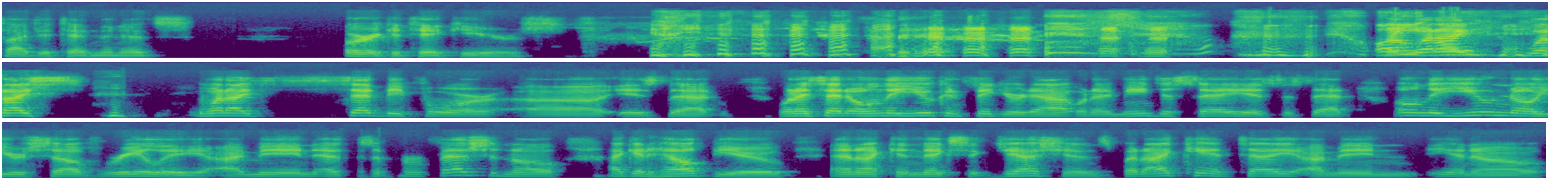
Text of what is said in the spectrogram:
five to ten minutes, or it could take years. but what I what I what I said before uh, is that when I said only you can figure it out, what I mean to say is, is that only you know yourself really. I mean, as a professional, I can help you and I can make suggestions, but I can't tell you, I mean, you know,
